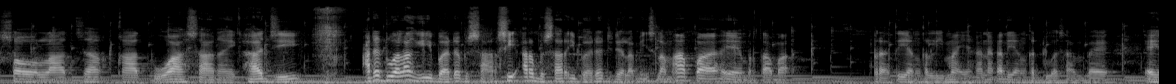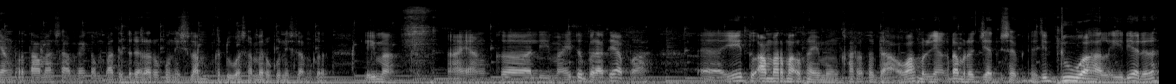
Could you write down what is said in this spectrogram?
sholat, zakat, puasa, naik haji, ada dua lagi ibadah besar, siar besar ibadah di dalam Islam apa? Ya yang pertama berarti yang kelima ya karena kan yang kedua sampai eh yang pertama sampai keempat itu adalah rukun Islam kedua sampai rukun Islam ke lima nah yang kelima itu berarti apa? Eh, yaitu amar ma'ruf nahi mungkar atau dakwah kemudian yang keenam adalah jihad bisa jadi dua hal ini adalah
